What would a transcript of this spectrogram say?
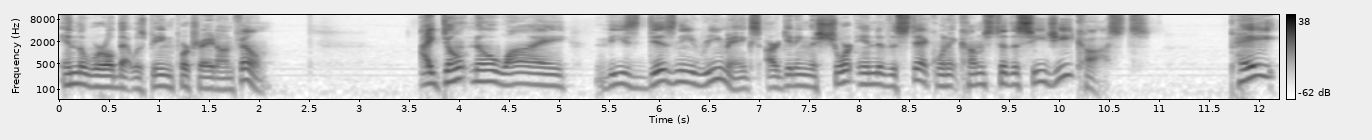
in the world that was being portrayed on film. I don't know why these Disney remakes are getting the short end of the stick when it comes to the CG costs. Pay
